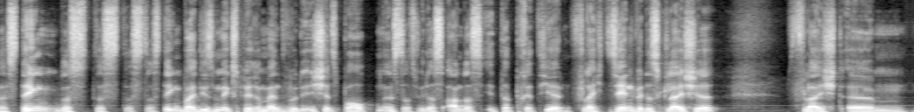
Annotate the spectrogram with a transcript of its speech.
das Ding, das, das, das, das Ding bei diesem Experiment, würde ich jetzt behaupten, ist, dass wir das anders interpretieren. Vielleicht sehen wir das Gleiche, vielleicht ähm,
